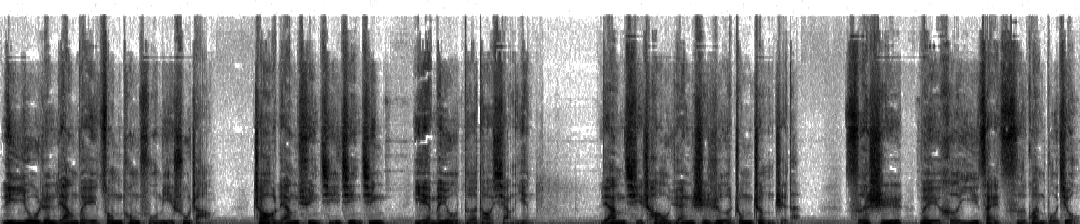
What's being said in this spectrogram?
黎又任梁为总统府秘书长，召梁迅即进京，也没有得到响应。梁启超原是热衷政治的，此时为何一再辞官不就？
